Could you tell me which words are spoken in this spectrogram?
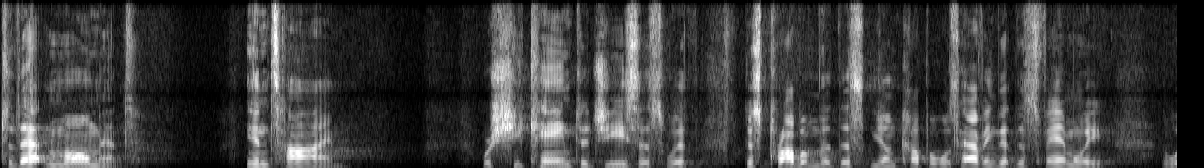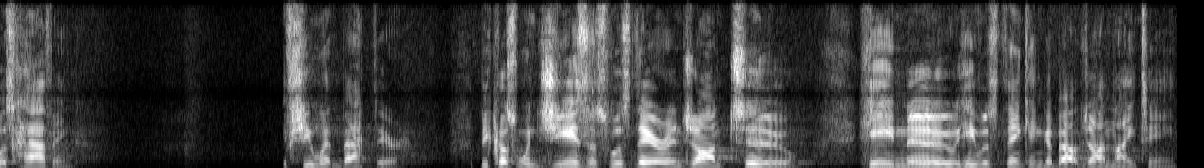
to that moment in time where she came to Jesus with this problem that this young couple was having, that this family was having. If she went back there. Because when Jesus was there in John 2, he knew he was thinking about John 19.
